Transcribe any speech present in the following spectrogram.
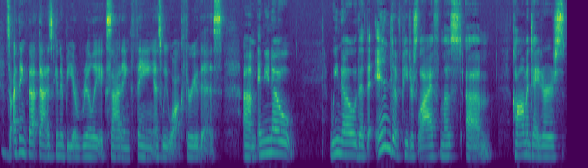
Mm-hmm. So I think that that is going to be a really exciting thing as we walk through this. Um, and, you know, we know that the end of Peter's life, most um, commentators,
